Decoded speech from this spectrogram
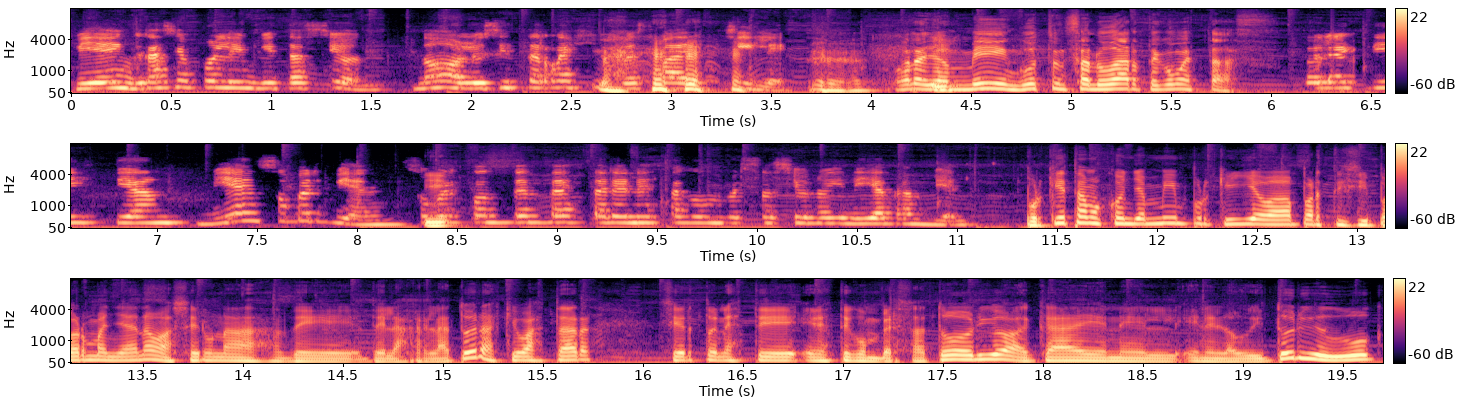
bien, gracias por la invitación. No, lo hiciste regio, pues de Chile. Hola Yasmin, gusto en saludarte, ¿cómo estás? Hola Cristian, bien, súper bien, súper contenta de estar en esta conversación hoy día también. ¿Por qué estamos con Yasmin? Porque ella va a participar mañana, va a ser una de, las relatoras que va a estar, ¿cierto?, en este, en este conversatorio, acá en el, en el auditorio de Duoc,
